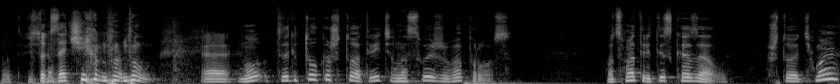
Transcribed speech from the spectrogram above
Вот ну, так зачем? ну, э... ну, ты только что ответил на свой же вопрос. Вот смотри, ты сказал, что тьма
